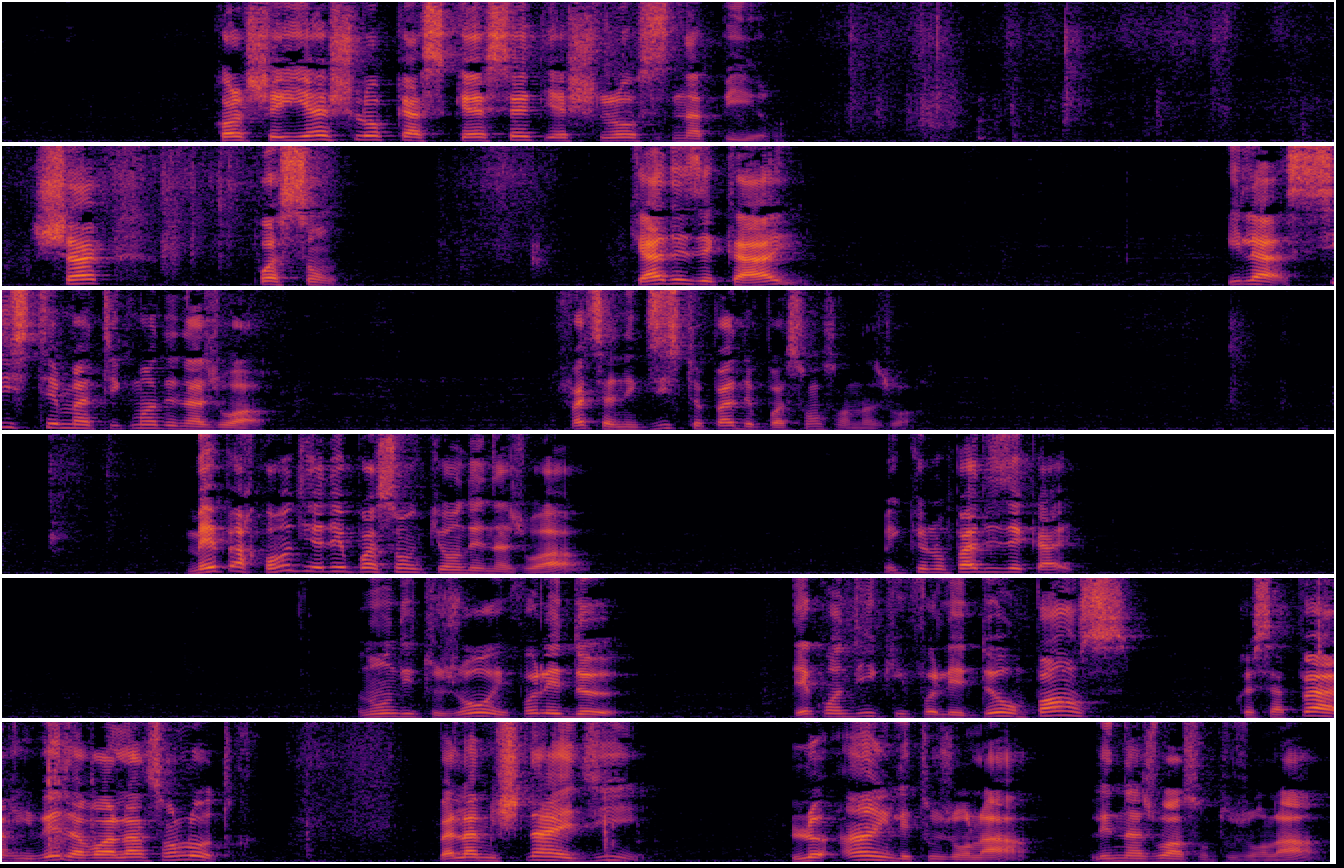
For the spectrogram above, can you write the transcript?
Kol yeshlo kaskeset yeshlo snapir. Chaque poisson qui a des écailles, il a systématiquement des nageoires. En fait, ça n'existe pas de poissons sans nageoires. Mais par contre, il y a des poissons qui ont des nageoires, mais qui n'ont pas des écailles. Nous, on dit toujours, il faut les deux. Dès qu'on dit qu'il faut les deux, on pense que ça peut arriver d'avoir l'un sans l'autre. Ben, la Mishnah dit, le 1, il est toujours là, les nageoires sont toujours là.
